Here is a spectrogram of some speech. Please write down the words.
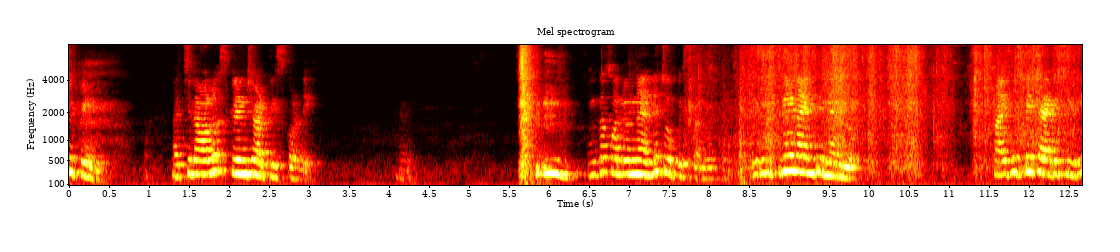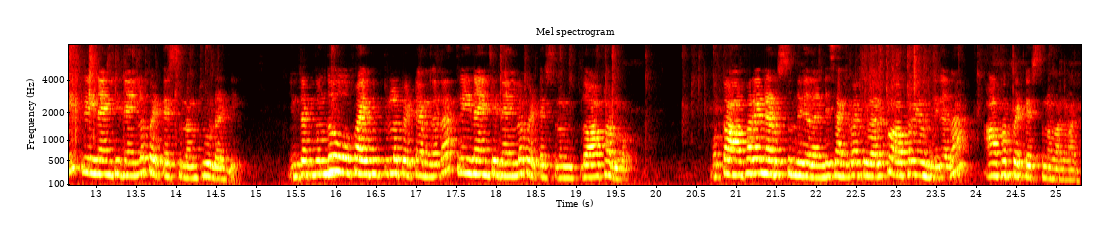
shipping నచ్చిన వాళ్ళు స్క్రీన్ షాట్ తీసుకోండి. ఇంకా కొన్ని ఉన్నాయండి చూపిస్తాను ఇది త్రీ నైంటీ నైన్లో ఫైవ్ ఫిఫ్టీ శారీస్ ఇది త్రీ నైంటీ నైన్లో పెట్టేస్తున్నాం చూడండి. ఇంతకుముందు ఫైవ్ ఫిఫ్టీలో పెట్టాం కదా త్రీ నైంటీ నైన్లో పెట్టేస్తున్నాం ఇప్పుడు ఆఫర్లో మొత్తం ఆఫరే నడుస్తుంది కదండి సంక్రాంతి వరకు ఆఫరే ఉంది కదా ఆఫర్ పెట్టేస్తున్నాం అనమాట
